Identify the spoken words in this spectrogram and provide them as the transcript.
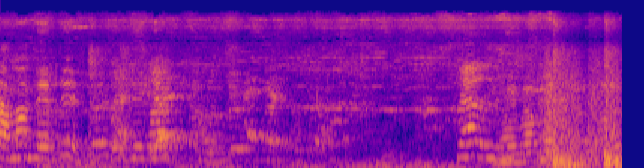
Tamam verdi. Gel. Gel.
